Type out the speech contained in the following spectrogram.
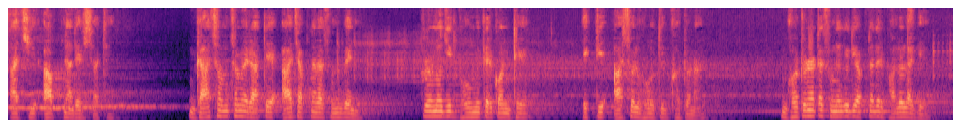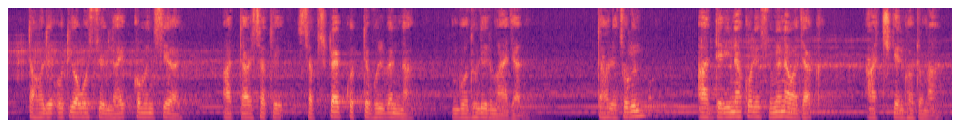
আছি আপনাদের সাথে। গা ছমছমে রাতে আজ আপনারা শুনবেন প্রণজিৎ ভৌমিকের কণ্ঠে একটি আসল ভৌতিক ঘটনা। ঘটনাটা শুনে যদি আপনাদের ভালো লাগে, তাহলে অতি অবশ্যই লাইক, কমেন্ট, শেয়ার আর তার সাথে সাবস্ক্রাইব করতে ভুলবেন না, গধূলির মায়াজাল। তাহলে চলুন, আর দেরি না করে শুনে নেওয়া যাক আজকের ঘটনা।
